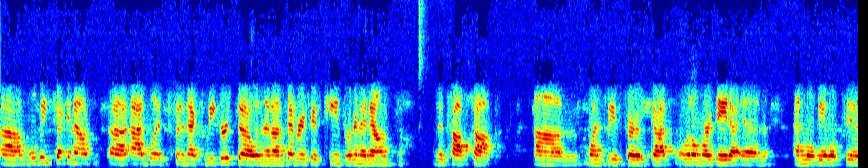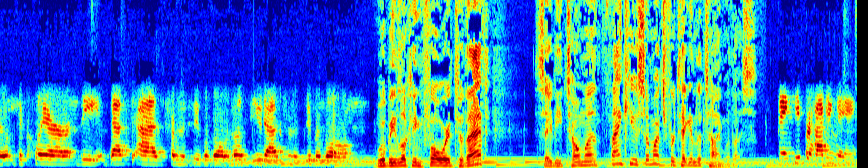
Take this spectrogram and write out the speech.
Um, we'll be checking out uh, AdBlitz for the next week or so, and then on February 15th, we're going to announce the top top um, once we've sort of got a little more data in, and we'll be able to declare the best ads from the Super Bowl, the most viewed ads from the Super Bowl. We'll be looking forward to that. Sadie Thoma, thank you so much for taking the time with us. Thank you for having me.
